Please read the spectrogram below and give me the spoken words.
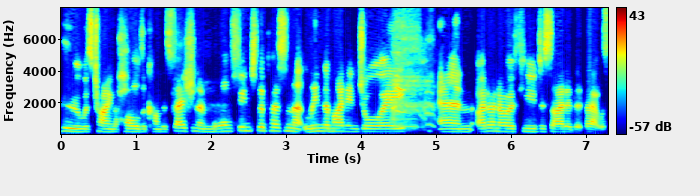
who was trying to hold a conversation and morph into the person that Linda might enjoy. And I don't know if you decided that that was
